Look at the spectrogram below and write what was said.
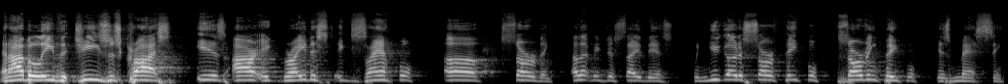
And I believe that Jesus Christ is our greatest example of serving. Now, let me just say this when you go to serve people, serving people is messy.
